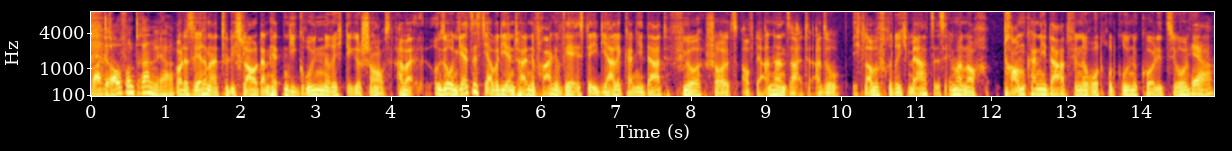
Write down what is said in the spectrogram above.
War drauf und dran, ja. Aber das wäre natürlich schlau, dann hätten die Grünen eine richtige Chance. Aber so, und jetzt ist die aber die entscheidende Frage, wer ist der ideale Kandidat für Scholz auf der anderen Seite? Also ich glaube, Friedrich Merz ist immer noch Traumkandidat für eine rot-rot-grüne Koalition. Ja.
